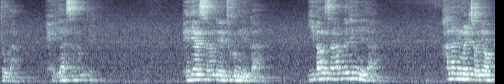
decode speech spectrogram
누가? 베리아 사람들. 베리아 사람들이 누굽니까? 이방 사람들입니다. 하나님을 전혀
